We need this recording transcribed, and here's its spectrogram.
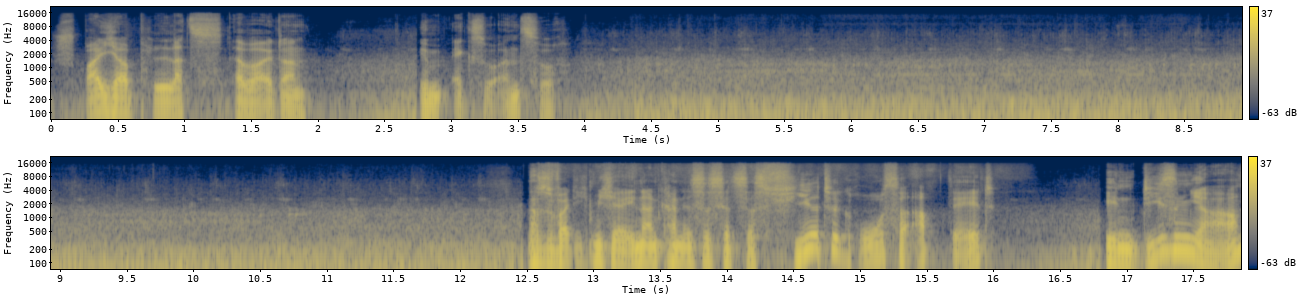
Speicherplatz erweitern im Exo-Anzug. Na, soweit ich mich erinnern kann, ist es jetzt das vierte große Update in diesem Jahr.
